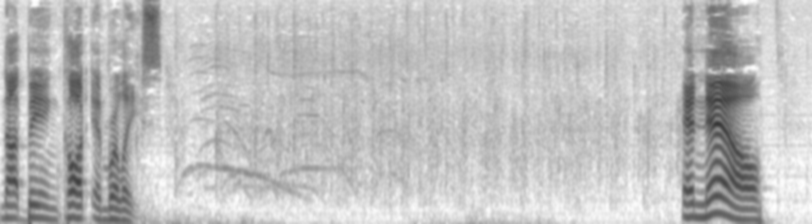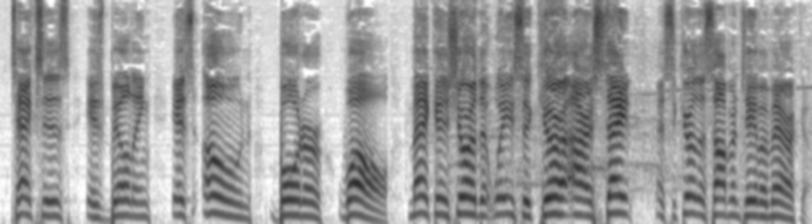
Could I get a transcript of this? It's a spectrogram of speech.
not being caught and released. And now, Texas is building its own border wall, making sure that we secure our state and secure the sovereignty of America.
